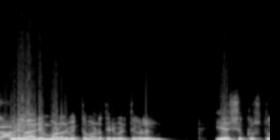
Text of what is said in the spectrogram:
God ഒരു കാര്യം വളരെ വ്യക്തമാണ് തിരുവെഴുത്തുകളിൽ. യേശു ക്രിസ്തു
